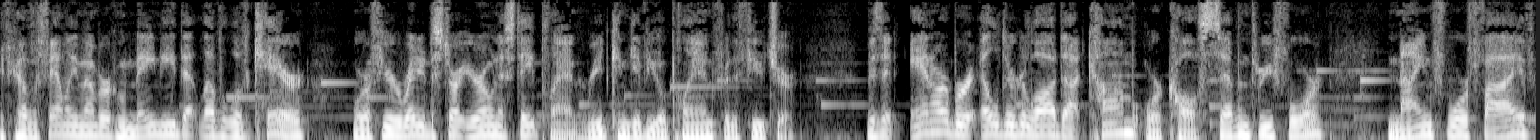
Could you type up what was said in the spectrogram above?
If you have a family member who may need that level of care, or if you're ready to start your own estate plan, Reed can give you a plan for the future. Visit AnnArborElderLaw.com or call 734 945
